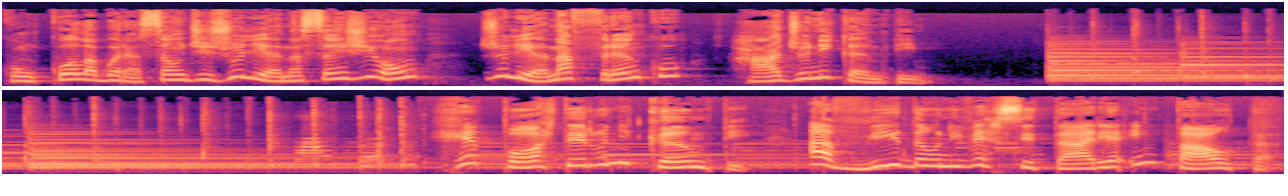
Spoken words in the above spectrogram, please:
Com colaboração de Juliana Sangion, Juliana Franco, Rádio Unicamp. Repórter Unicamp. A vida universitária em pauta.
